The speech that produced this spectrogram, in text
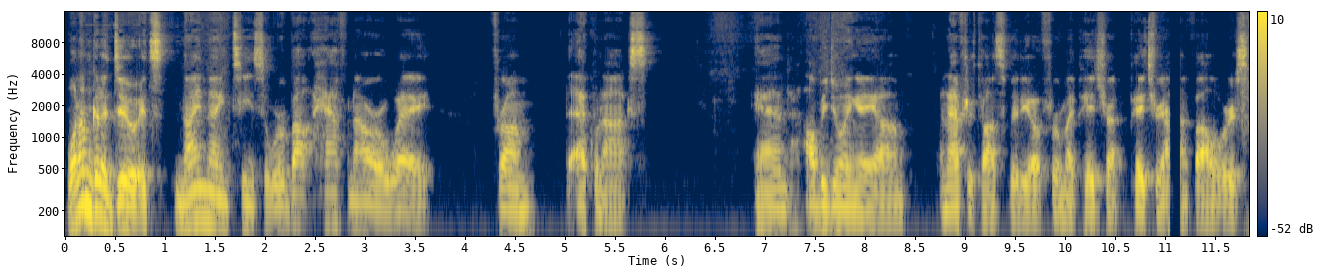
what I'm going to do, it's 919, so we're about half an hour away from the equinox. And I'll be doing a um, an afterthoughts video for my Patreon, Patreon followers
